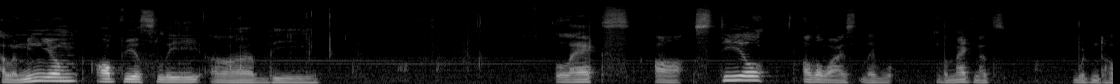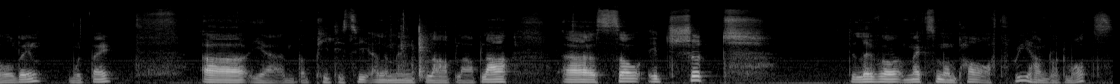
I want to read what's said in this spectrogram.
aluminium. Obviously, uh, the legs are steel. Otherwise, they the magnets wouldn't hold in, would they? Uh, yeah, the PTC element, blah blah blah. Uh, so it should deliver maximum power of 300 watts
